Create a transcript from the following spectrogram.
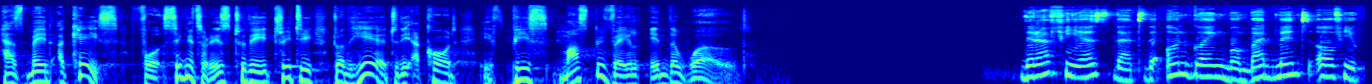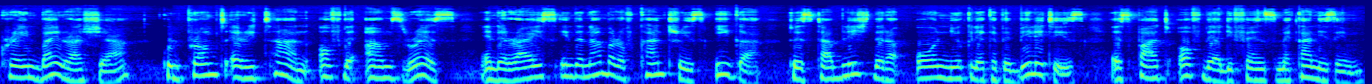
has made a case for signatories to the treaty to adhere to the accord if peace must prevail in the world. There are fears that the ongoing bombardment of Ukraine by Russia could prompt a return of the arms race and a rise in the number of countries eager to establish their own nuclear capabilities as part of their defense mechanism.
